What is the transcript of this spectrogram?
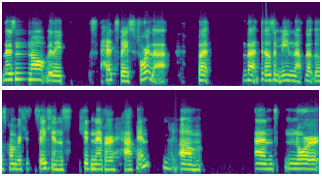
there's not really headspace for that. But that doesn't mean that that those conversations should never happen. No. um and nor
